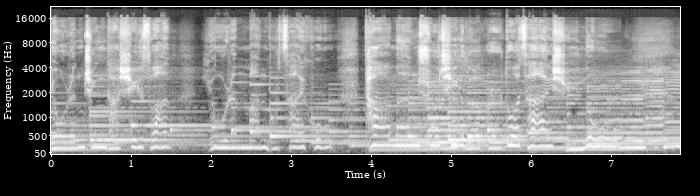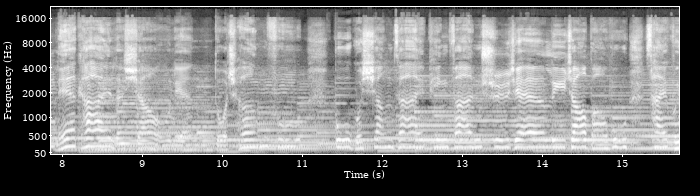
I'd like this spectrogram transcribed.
有人精打细算，有人满不在乎。他们竖起了耳朵在喜怒，裂开了笑脸多城府。不过想在平凡世界里找宝物，才会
